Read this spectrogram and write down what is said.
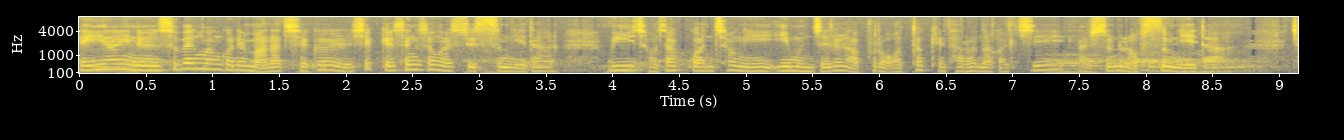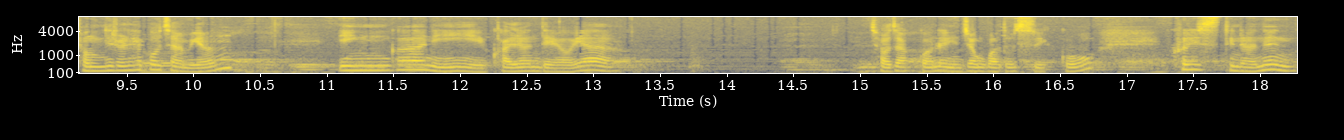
AI는 수백만 권의 만화책을 쉽게 생성할 수 있습니다. 미 저작권청이 이 문제를 앞으로 어떻게 다뤄나갈지 알 수는 없습니다. 정리를 해보자면 인간이 관련되어야 저작권을 인정받을 수 있고 크리스티나는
